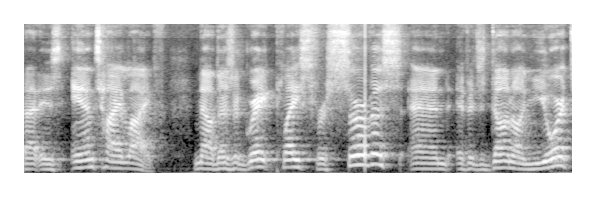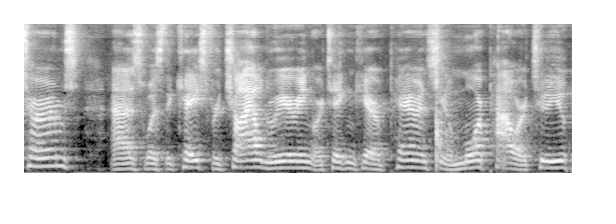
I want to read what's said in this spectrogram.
that is anti-life. Now, there's a great place for service, and if it's done on your terms, as was the case for child rearing or taking care of parents, you know, more power to you.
